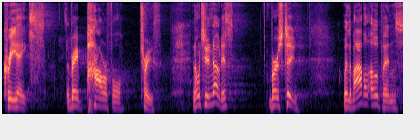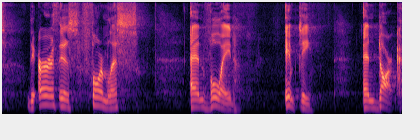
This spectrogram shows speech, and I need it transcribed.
creates. It's a very powerful truth. And I want you to notice verse 2. When the Bible opens, the earth is formless and void, empty and dark.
